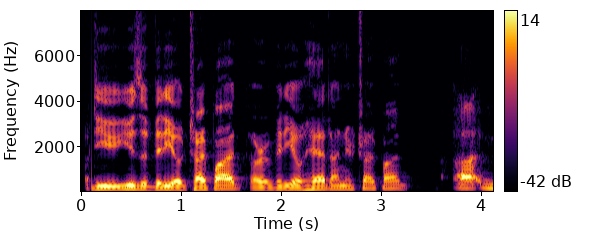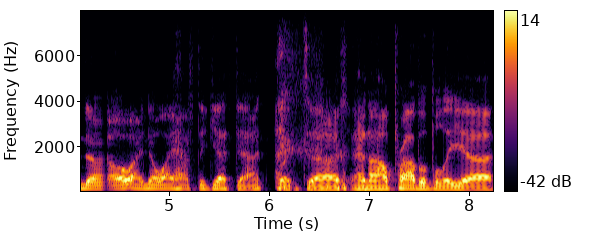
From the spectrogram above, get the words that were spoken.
do you use a video tripod or a video head on your tripod Uh, no, I know I have to get that, but uh, and I'll probably uh,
